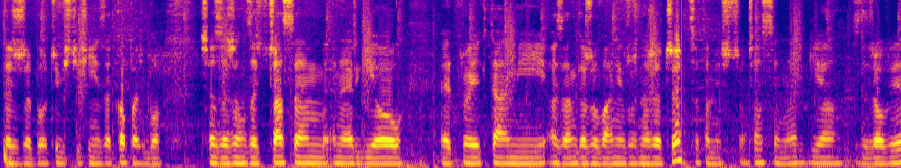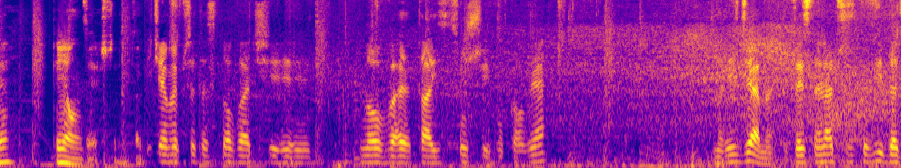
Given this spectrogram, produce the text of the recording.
Też, żeby oczywiście się nie zakopać, bo trzeba zarządzać czasem, energią, e, projektami, a zaangażowaniem w różne rzeczy. Co tam jeszcze? Czas, energia, zdrowie, pieniądze jeszcze. Tak. Idziemy przetestować y, nowe Thai sushi w Łukowie. No i idziemy. To jest najlepsze, że to widać,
